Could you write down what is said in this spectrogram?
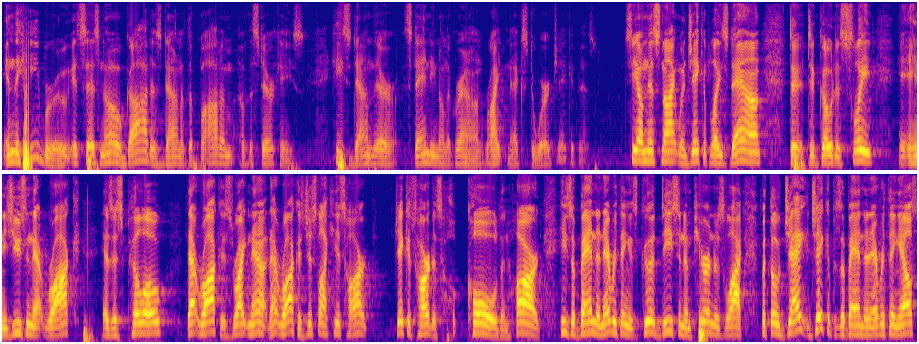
in the Hebrew, it says, no, God is down at the bottom of the staircase. He's down there standing on the ground right next to where Jacob is. See, on this night when Jacob lays down to, to go to sleep, and he's using that rock as his pillow, that rock is right now, that rock is just like his heart. Jacob's heart is cold and hard. He's abandoned everything that's good, decent, and pure in his life. But though Jacob has abandoned everything else,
